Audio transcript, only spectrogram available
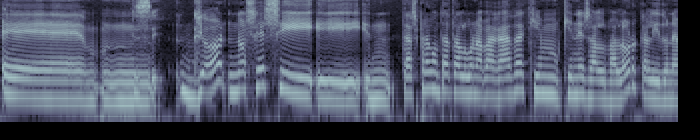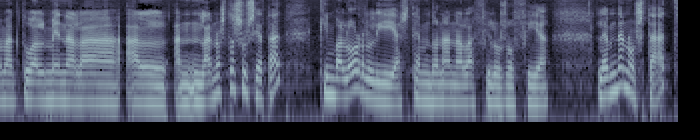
Eh, sí. Jo no sé si t'has preguntat alguna vegada quin, quin és el valor que li donem actualment a la, al, en la nostra societat, quin valor li estem donant a la filosofia. L'hem denostat?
